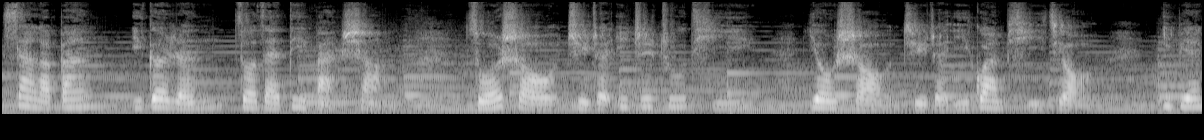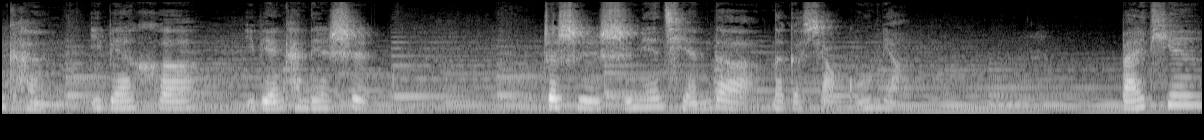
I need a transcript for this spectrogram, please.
下了班，一个人坐在地板上，左手举着一只猪蹄，右手举着一罐啤酒，一边啃一边喝，一边看电视。这是十年前的那个小姑娘。白天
